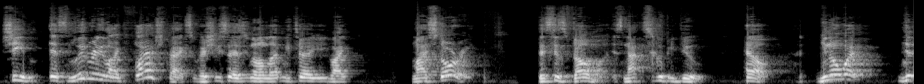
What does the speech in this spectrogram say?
she it's literally like flashbacks where she says, "You know, let me tell you like my story. This is Velma. It's not Scooby Doo. Hell, you know what?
